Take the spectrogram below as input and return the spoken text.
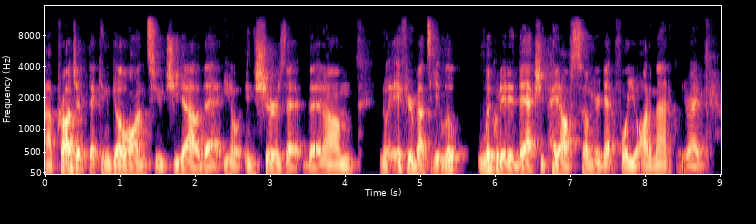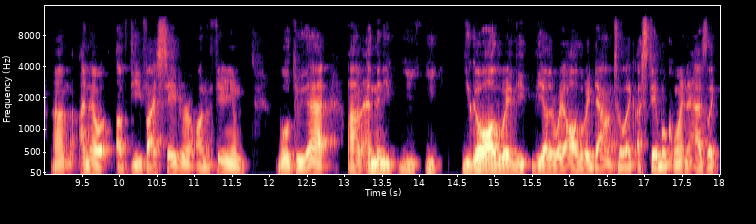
uh, project that can go on to QiDao that you know ensures that that um, you know if you're about to get li- liquidated, they actually pay off some of your debt for you automatically, right? Um, I know of DeFi Saver on Ethereum will do that, um, and then you you you go all the way the, the other way, all the way down to like a stable coin as like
